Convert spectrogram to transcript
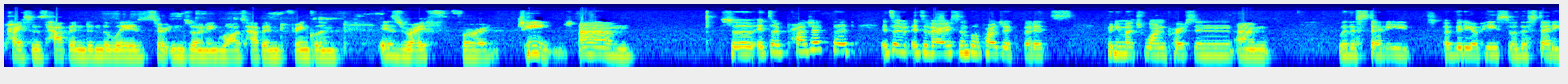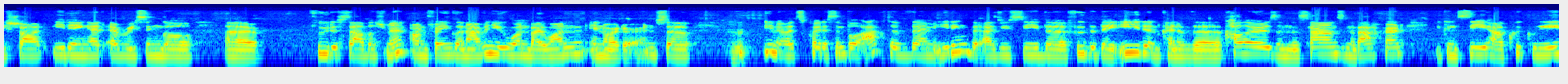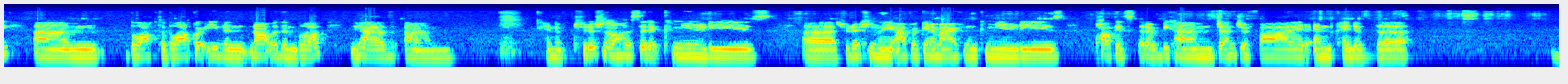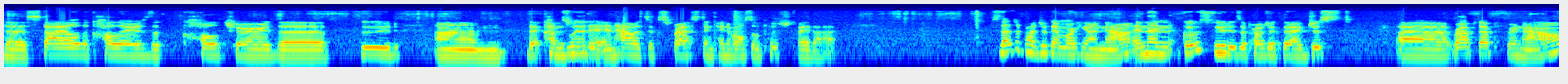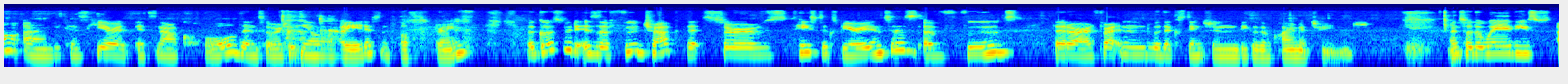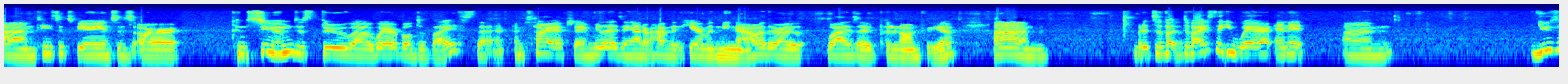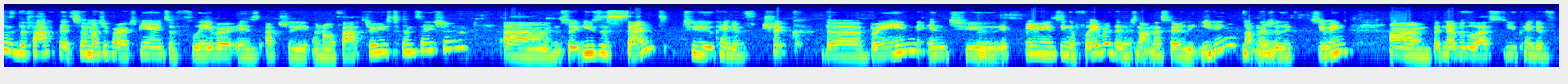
prices happened and the ways certain zoning laws happened, Franklin is rife for change. Um, so it's a project that it's a it's a very simple project, but it's pretty much one person um, with a steady a video piece with a steady shot eating at every single uh, food establishment on Franklin Avenue one by one in order. And so, you know, it's quite a simple act of them eating, but as you see the food that they eat and kind of the colors and the sounds in the background, you can see how quickly um, block to block or even not within block, you have um, kind of traditional Hasidic communities, uh, traditionally African American communities, pockets that have become gentrified, and kind of the the style, the colors, the culture, the food um, that comes with it, and how it's expressed and kind of also pushed by that. So that's a project I'm working on now, and then Ghost Food is a project that I've just uh, wrapped up for now um, because here it's now cold, and so we're taking a little hiatus until spring. But Ghost Food is a food truck that serves taste experiences of foods that are threatened with extinction because of climate change. And so the way these um, taste experiences are consumed is through a wearable device that I'm sorry, actually, I'm realizing I don't have it here with me now. Otherwise, I would put it on for you. Um, but it's a device that you wear, and it um, uses the fact that so much of our experience of flavor is actually an olfactory sensation. Um, so it uses scent to kind of trick the brain into mm. experiencing a flavor that is not necessarily eating, not hmm. necessarily mm. consuming, um, but nevertheless you kind of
